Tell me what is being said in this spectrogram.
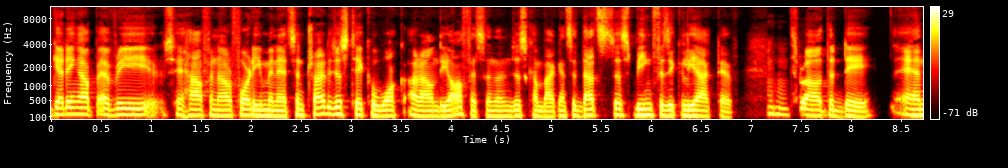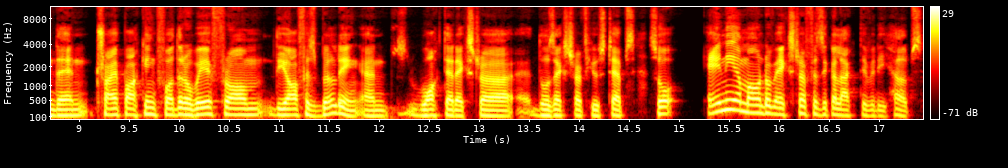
getting up every say half an hour 40 minutes and try to just take a walk around the office and then just come back and say that's just being physically active mm-hmm. throughout the day. And then try parking further away from the office building and walk that extra those extra few steps. So any amount of extra physical activity helps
